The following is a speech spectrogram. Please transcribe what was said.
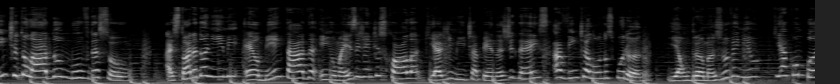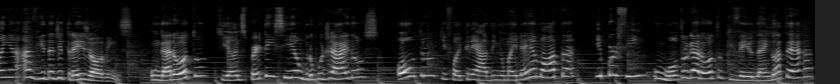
intitulado Move the Soul. A história do anime é ambientada em uma exigente escola que admite apenas de 10 a 20 alunos por ano, e é um drama juvenil que acompanha a vida de três jovens. Um garoto, que antes pertencia a um grupo de idols, outro, que foi criado em uma ilha remota, e por fim, um outro garoto que veio da Inglaterra,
